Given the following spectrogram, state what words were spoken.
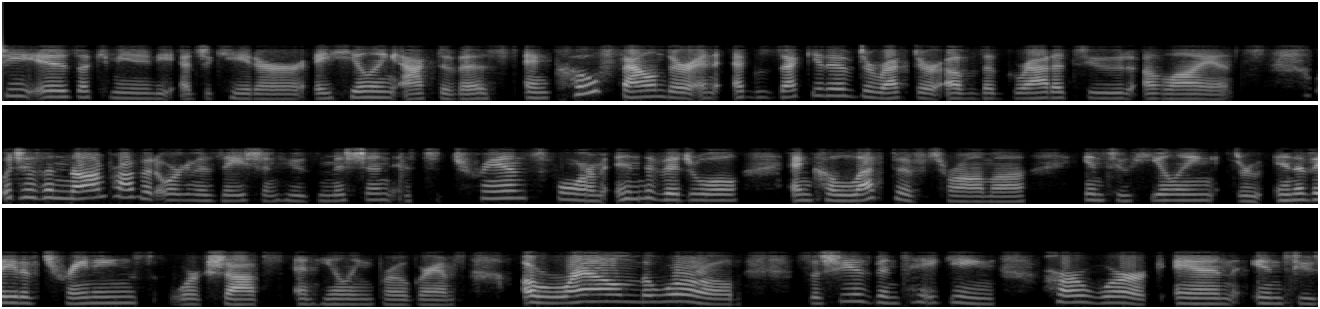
She is a community educator, a healing activist, and co founder and executive director of the Gratitude Alliance, which is a nonprofit organization whose mission is to transform individual and collective trauma into healing through innovative trainings, workshops, and healing programs around the world. So she has been taking her work and into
